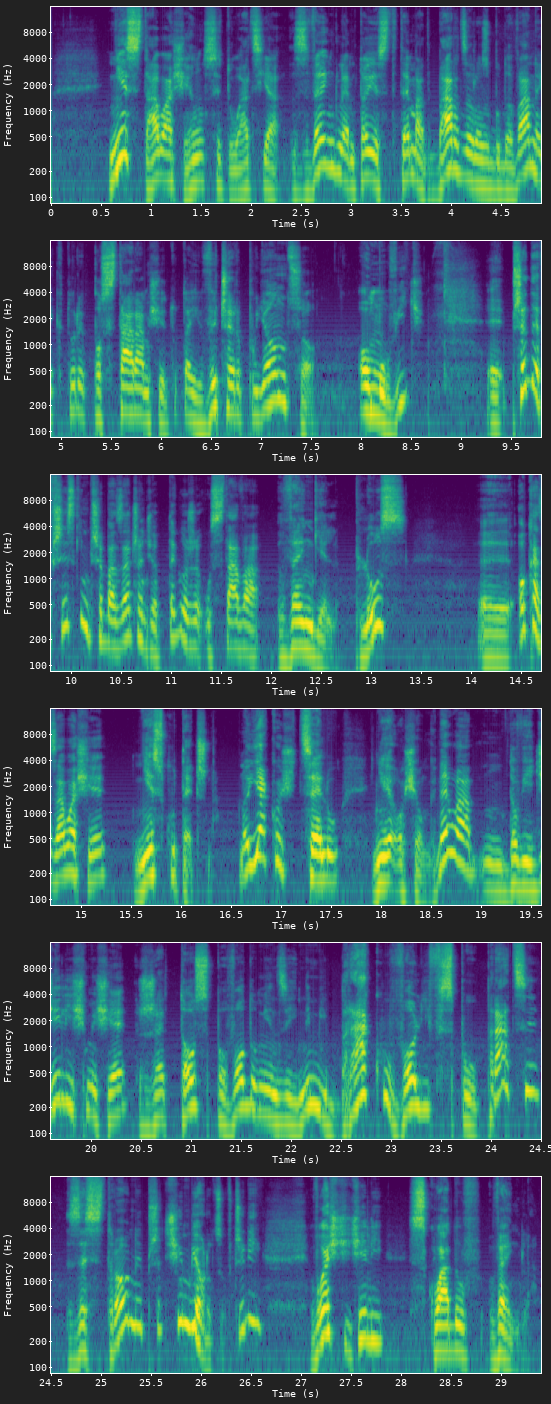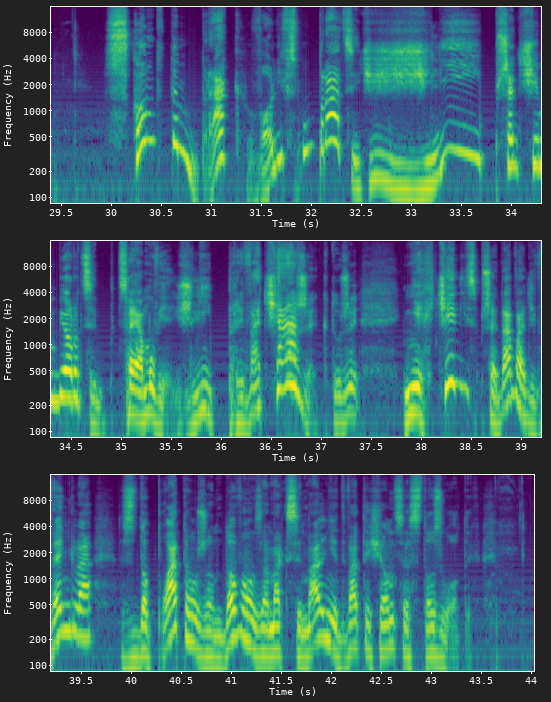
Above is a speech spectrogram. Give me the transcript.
nie stała się sytuacja z węglem. To jest temat bardzo rozbudowany, który postaram się tutaj wyczerpująco omówić. E, przede wszystkim trzeba zacząć od tego, że ustawa Węgiel Plus e, okazała się nieskuteczna. No jakoś celu nie osiągnęła. Dowiedzieliśmy się, że to z powodu między innymi braku woli współpracy ze strony przedsiębiorców, czyli właścicieli składów węgla. Skąd ten brak woli współpracy? Ci źli przedsiębiorcy, co ja mówię, źli prywaciarze, którzy nie chcieli sprzedawać węgla z dopłatą rządową za maksymalnie 2100 zł.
